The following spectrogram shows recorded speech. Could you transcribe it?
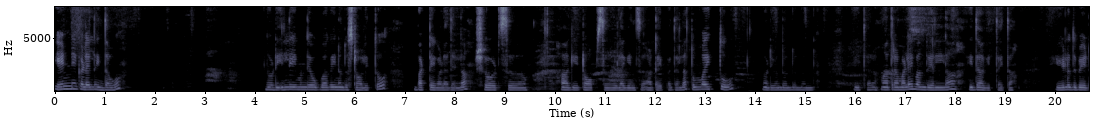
ಎಣ್ಣೆಗಳೆಲ್ಲ ಇದ್ದವು. ನೋಡಿ, ಇಲ್ಲಿ ಮುಂದೆ ಹೋಗುವಾಗ ಇನ್ನೊಂದು ಸ್ಟಾಲ್ ಇತ್ತು. ಬಟ್ಟೆಗಳದೆಲ್ಲ, ಶರ್ಟ್ಸ್, ಹಾಗೆ ಟಾಪ್ಸ್, ಲೆಗಿನ್ಸ್ ಆ ಟೈಪದೆಲ್ಲ ತುಂಬ ಇತ್ತು. ನೋಡಿ, ಒಂದೊಂದೊಂದೊಂದು. ಈ ಥರ. ಮಾತ್ರ ಮಳೆ ಬಂದು ಎಲ್ಲ ಇದಾಗಿತ್ತಾಯ್ತಾ? ಹೇಳೋದು ಬೇಡ.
